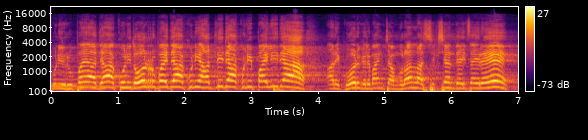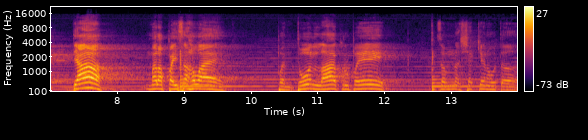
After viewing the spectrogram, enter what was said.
कुणी रुपया द्या कुणी दोन रुपये द्या कुणी आदली द्या कुणी पायली द्या. अरे गोर गरिबांच्या मुलांना शिक्षण द्यायचंय रे. द्या. मला पैसा हवाय पण दोन लाख रुपये जमणं शक्य नव्हतं.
